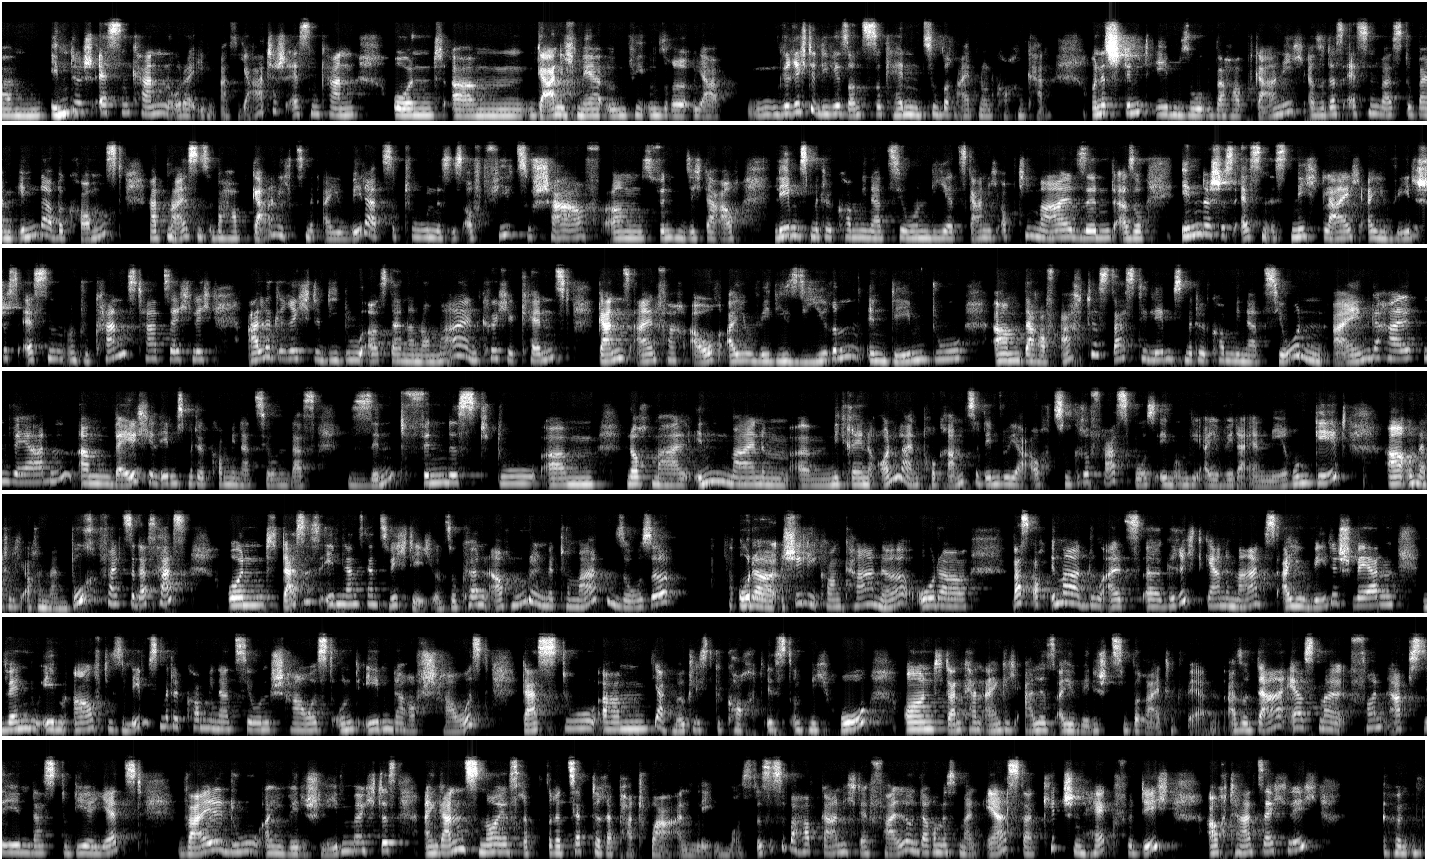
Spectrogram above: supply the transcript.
indisch essen kann oder eben asiatisch essen kann und gar nicht mehr irgendwie unsere ja, Gerichte, die wir sonst so kennen, zubereiten und kochen kann. Und es stimmt eben so überhaupt gar nicht. Also das Essen, was du beim Inder bekommst, hat meistens überhaupt gar nichts mit Ayurveda zu tun. Es ist oft viel zu scharf. Ähm, es finden sich da auch Lebensmittelkombinationen, die jetzt gar nicht optimal sind. Also indisches Essen ist nicht gleich ayurvedisches Essen und du kannst tatsächlich alle Gerichte, die du aus deiner normalen Küche kennst, ganz einfach auch ayurvedisieren, indem du ähm, darauf achtest, dass die Lebensmittelkombinationen eingehalten werden. Ähm, welche Lebensmittelkombinationen das sind, findest du ähm, nochmal in meinem ähm, Migräne-Online-Programm, zu dem du ja auch Zugriff hast, wo es eben um die Ayurveda-Ernährung geht äh, und natürlich auch in meinem Buch, falls du das hast. Und das ist eben ganz, ganz wichtig. Und so können auch Nudeln mit Tomatensoße oder Chili con Carne oder was auch immer du als äh, Gericht gerne magst, ayurvedisch werden, wenn du eben auf diese Lebensmittelkombination schaust und eben darauf schaust, dass du ähm, ja möglichst gekocht isst und nicht roh. Und dann kann eigentlich alles ayurvedisch zubereitet werden. Also da erstmal von absehen, dass du dir jetzt, weil du ayurvedisch leben möchtest, ein ganz neues Re Rezepte-Repertoire anlegen musst. Das ist überhaupt gar nicht der der Fall. Und darum ist mein erster Kitchen-Hack für dich auch tatsächlich,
